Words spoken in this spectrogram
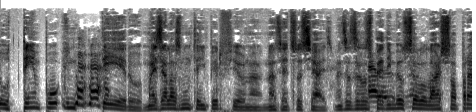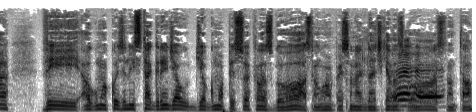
o tempo inteiro. mas elas não têm perfil na, nas redes sociais. Mas elas, elas pedem meu celular só para ver alguma coisa no Instagram de, de, alguma pessoa que elas gostam, alguma personalidade que elas uhum. gostam tal.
